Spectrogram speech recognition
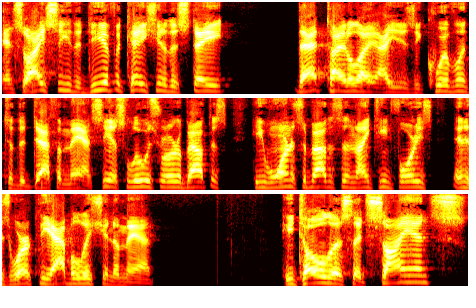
And so I see the deification of the state that title I, I, is equivalent to the death of man. C.S. Lewis wrote about this. He warned us about this in the 1940s in his work, The Abolition of Man. He told us that science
